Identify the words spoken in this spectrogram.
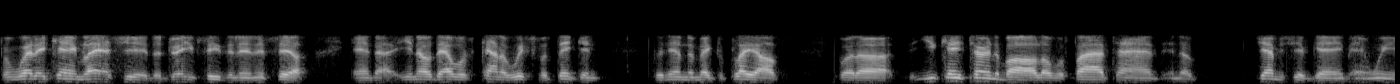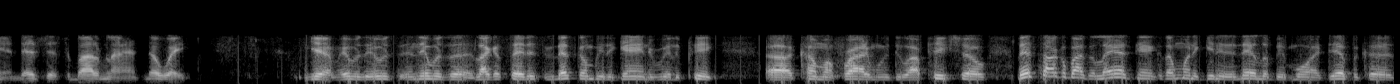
from where they came last year, the dream season in itself, and uh, you know that was kind of wishful thinking for them to make the playoff. But uh you can't turn the ball over five times in a championship game and win. That's just the bottom line. No way. Yeah, it was it was and it was uh, like I said, this that's gonna be the game to really pick uh come on Friday when we do our pick show. Let's talk about the last game because I want to get into that a little bit more in depth because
